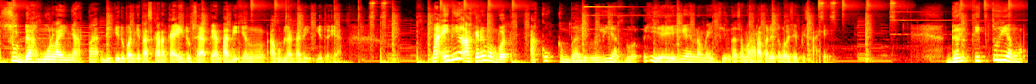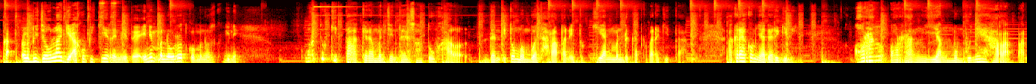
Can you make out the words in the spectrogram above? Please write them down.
sudah mulai nyata di kehidupan kita sekarang. Kayak hidup sehat yang tadi yang aku bilang tadi gitu ya Nah ini yang akhirnya membuat aku kembali ngeliat bahwa iya yang namanya cinta sama harapan itu gak bisa dipisahin. Dan itu yang lebih jauh lagi aku pikirin gitu ya. Ini menurutku, menurutku gini. Waktu kita akhirnya mencintai suatu hal dan itu membuat harapan itu kian mendekat kepada kita. Akhirnya aku menyadari gini. Orang-orang yang mempunyai harapan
